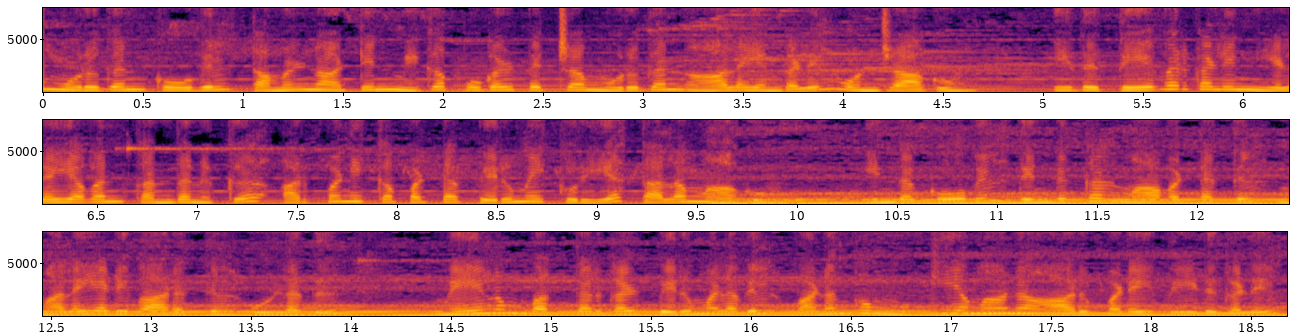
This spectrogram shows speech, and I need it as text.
முருகன் கோவில் தமிழ்நாட்டின் மிக புகழ்பெற்ற முருகன் ஆலயங்களில் ஒன்றாகும். இது தேவர்களின் இளையவன் கந்தனுக்கு அர்ப்பணிக்கப்பட்ட பெருமைக்குரிய தலம் ஆகும் இந்த கோவில் திண்டுக்கல் மாவட்டத்தில் மலையடிவாரத்தில் உள்ளது. மேலும் பக்தர்கள் பெருமளவில் வணங்கும் முக்கியமான ஆறுபடை வீடுகளில்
